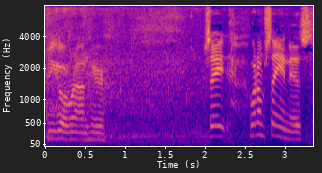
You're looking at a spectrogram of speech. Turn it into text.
Let me go around here. See, what I'm saying is,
